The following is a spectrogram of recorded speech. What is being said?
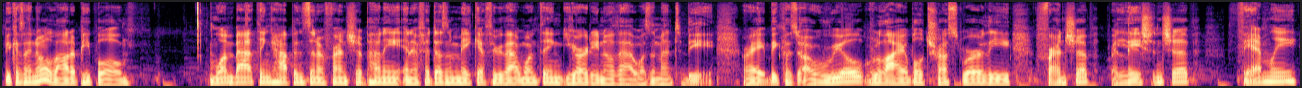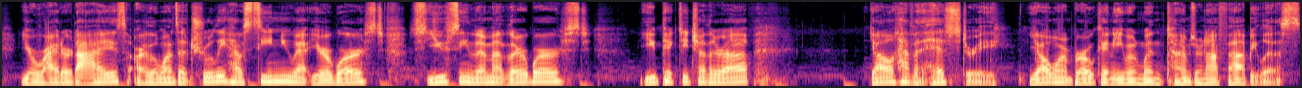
Because I know a lot of people one bad thing happens in a friendship, honey, and if it doesn't make it through that one thing, you already know that wasn't meant to be, right? Because a real, reliable, trustworthy friendship, relationship family, your ride or dies, are the ones that truly have seen you at your worst. You've seen them at their worst. You picked each other up. Y'all have a history. Y'all weren't broken even when times are not fabulous.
